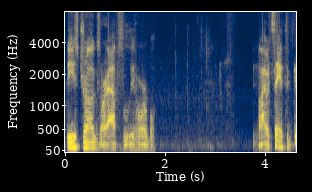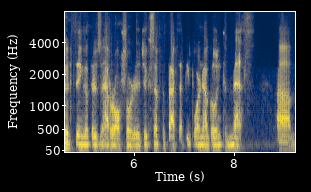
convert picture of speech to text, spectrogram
These drugs are absolutely horrible. I would say it's a good thing that there's an Adderall shortage, except the fact that people are now going to meth. Um,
